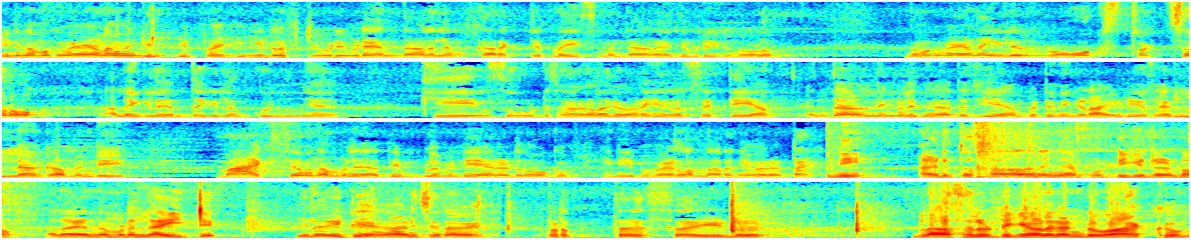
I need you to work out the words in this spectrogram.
ഇനി നമുക്ക് വേണമെങ്കിൽ ഇപ്പോൾ ഈ ഡ്രിഫ്റ്റ് വുഡ് ഇവിടെ എന്താണെങ്കിലും കറക്റ്റ് പ്ലേസ്മെന്റ് ആണ് ഇതിവിടെ ഇരുന്നോളും. നമുക്ക് വേണമെങ്കിൽ ഒരു റോക്ക് സ്ട്രക്ചറോ അല്ലെങ്കിൽ എന്തെങ്കിലും കുഞ്ഞ് കേവ്സ് വുഡ് സാധനങ്ങളൊക്കെ വേണമെങ്കിൽ ഇതിനകത്ത് സെറ്റ് ചെയ്യാം. എന്താണ് നിങ്ങൾ ഇതിനകത്ത് ചെയ്യാൻ പറ്റിയ നിങ്ങളുടെ ഐഡിയാസ് എല്ലാം കമന്റ് ചെയ്യും. മാക്സിമം നമ്മൾ ഇതിനകത്ത് ഇംപ്ലിമെന്റ് ചെയ്യാനായിട്ട് നോക്കും. ഇനി ഇനിയിപ്പോൾ വെള്ളം നിറഞ്ഞു വരട്ടെ. ഇനി അടുത്ത സാധനം ഞാൻ പൊട്ടിക്കട്ടെ കേട്ടോ. അതായത് നമ്മുടെ ലൈറ്റ് ഈ ലൈറ്റ് ഞാൻ കാണിച്ചു തരാവേ. ഇപ്പുറത്തെ സൈഡ് ഗ്ലാസ്സിൽ ഒട്ടിക്കാനുള്ള രണ്ട് വാക്കും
